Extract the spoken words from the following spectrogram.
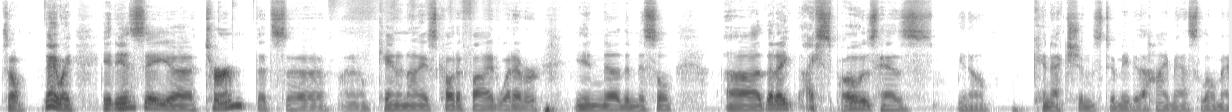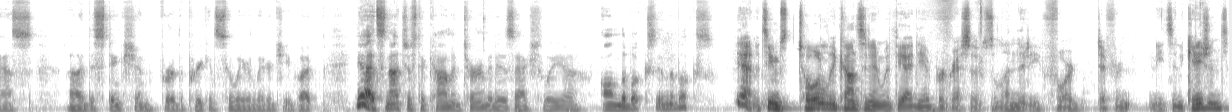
So, anyway, it is a uh, term that's, uh, I don't know, canonized, codified, whatever, in uh, the Missal uh, that I, I suppose has, you know, connections to maybe the high mass, low mass uh, distinction for the preconciliar liturgy. But yeah, it's not just a common term, it is actually uh, on the books, in the books. Yeah, it seems totally consonant with the idea of progressive solemnity for different needs and occasions.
